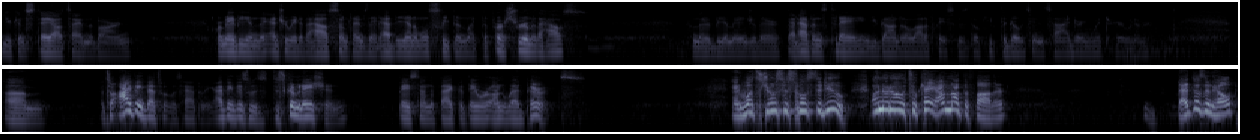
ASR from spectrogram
You can stay outside in the barn. Or maybe in the entryway to the house, sometimes they'd have the animals sleep in like the first room of the house, and there'd be a manger there. That happens today in Uganda, a lot of places. They'll keep the goats inside during winter or whatever. Um, and so I think that's what was happening. I think this was discrimination based on the fact that they were unwed parents. And what's Joseph supposed to do? Oh, no, no, it's okay. I'm not the father. That doesn't help.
